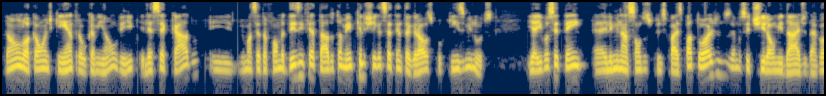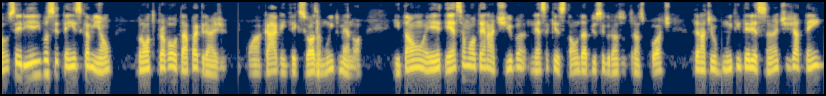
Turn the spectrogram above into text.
Então, é um local onde que entra o caminhão, o veículo, ele é secado e, de uma certa forma, desinfetado também, porque ele chega a 70 graus por 15 minutos. E aí você tem é, a eliminação dos principais patógenos, né? você tira a umidade da carroceria e você tem esse caminhão pronto para voltar para a granja, com a carga infecciosa muito menor. Então, e, essa é uma alternativa nessa questão da biossegurança do transporte, alternativa muito interessante, já tem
